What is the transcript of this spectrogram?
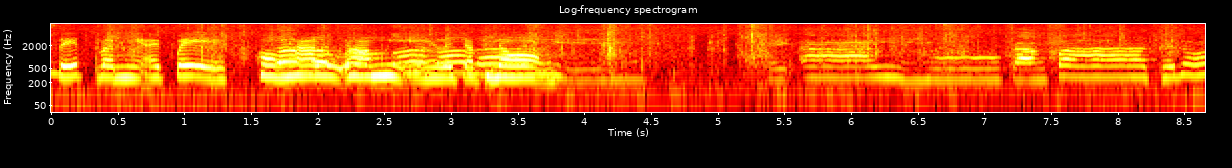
เซตวันนี้ไอเป้ ห้องฮาลุฮามีเลยจ้ะพี่น้องให้อายอยู่กลางป่าเทนอ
